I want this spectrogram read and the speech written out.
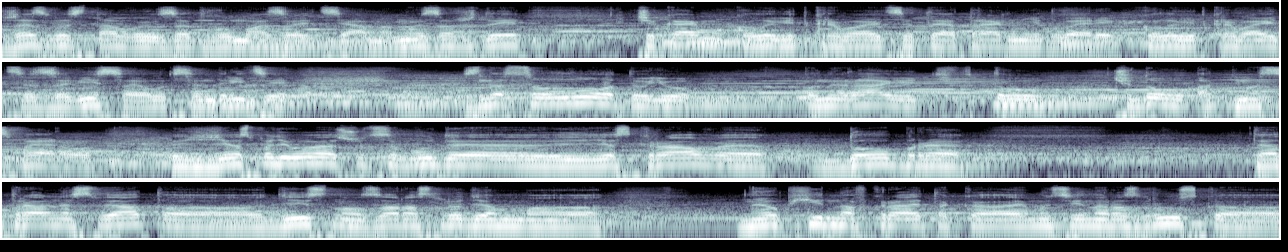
вже з виставою за двома зайцями. Ми завжди. Чекаємо, коли відкриваються театральні двері, коли відкривається завіса. Олександрійці з насолодою понирають в ту чудову атмосферу Я сподіваюся, що це буде яскраве, добре, театральне свято. Дійсно, зараз людям е, необхідна вкрай така емоційна розгрузка,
